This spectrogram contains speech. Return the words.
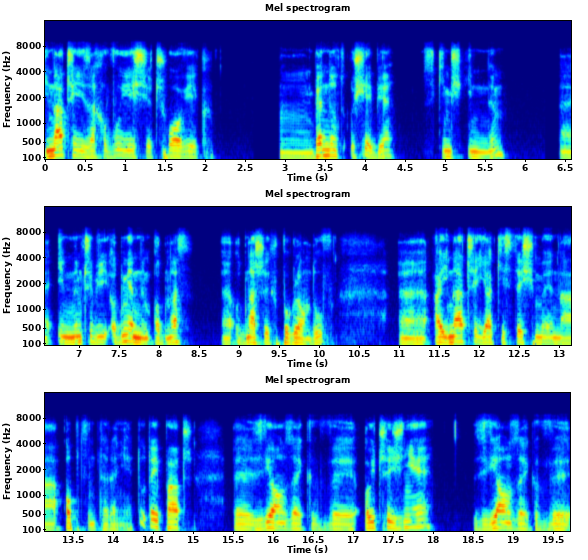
inaczej zachowuje się człowiek, mm, będąc u siebie z kimś innym, e, innym, czyli odmiennym od nas, od naszych poglądów, a inaczej jak jesteśmy na obcym terenie. Tutaj patrz, związek w ojczyźnie, związek w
